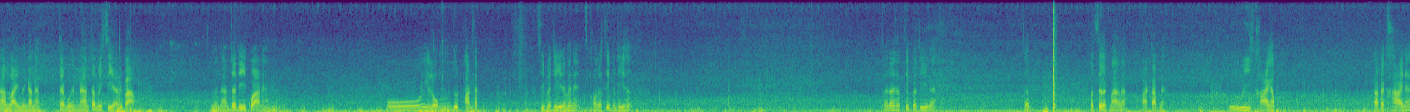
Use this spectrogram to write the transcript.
น้ำไหลเหมือนกันนะครับ แต่เหมือนน้ำจะไม่เสียหรือเปล่า เหมือนน้ำจะดีกว่านะครับ โอ้ยลมหยุดพัดสักสิบนาทีได้ไหมเนี่ย ขอสักสิบนาทีเถอะาได้สักสิบนาทีนะ จะประเสริฐมากนะปลากัดนะอุ้ยขายครับ กัดตะขายนะ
